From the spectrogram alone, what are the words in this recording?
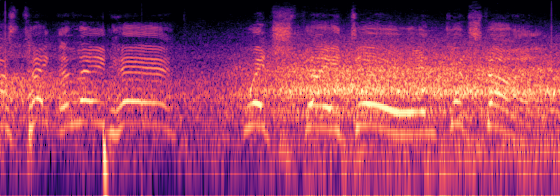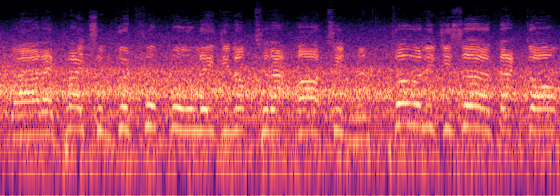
Must take the lead here, which they do in good style. Uh, they played some good football leading up to that, Martin, and thoroughly deserved that goal.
